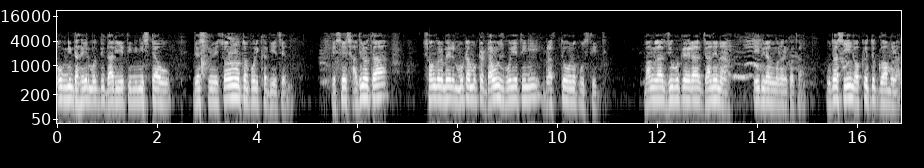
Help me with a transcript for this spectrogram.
অগ্নিদাহের মধ্যে দাঁড়িয়ে তিনি নিষ্ঠা ও দেশপ্রেমের চরণতম পরীক্ষা দিয়েছেন। দেশের স্বাধীনতা সংগ্রামের মোটা মোটা ডাউস বইয়ে তিনি ব্রাত্য অনুপস্থিত। বাংলার যুবকেরা জানে না এই বীরাঙ্গনার কথা। উদাসীন, অকৃতজ্ঞ আমরা।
